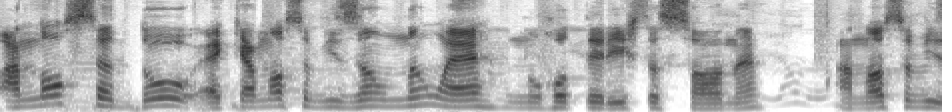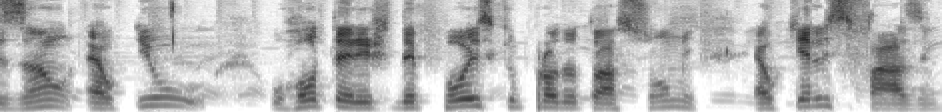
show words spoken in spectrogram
a nossa dor é que a nossa visão não é no roteirista só, né? A nossa visão é o que o, o roteirista, depois que o produtor assume, é o que eles fazem.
